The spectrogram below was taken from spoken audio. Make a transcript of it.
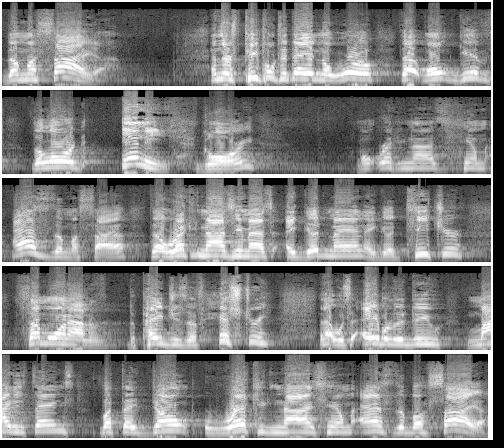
the Messiah. And there's people today in the world that won't give the Lord any glory won't recognize him as the Messiah. They'll recognize him as a good man, a good teacher, someone out of the pages of history that was able to do mighty things, but they don't recognize him as the Messiah.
